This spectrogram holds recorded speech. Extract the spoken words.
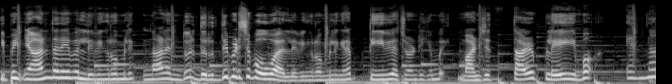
ഇപ്പൊ ഞാൻ തന്നെ ലിവിംഗ് റൂമിൽ നാളെ എന്തോ ധൃതി പിടിച്ച് പോവാ ലിവിംഗ് റൂമിൽ ഇങ്ങനെ ടി വി വെച്ചോണ്ടിരിക്കുമ്പോ താഴെ പ്ലേ ചെയ്യുമ്പോ എന്നാ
